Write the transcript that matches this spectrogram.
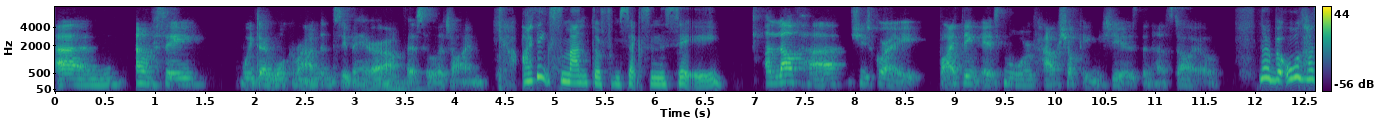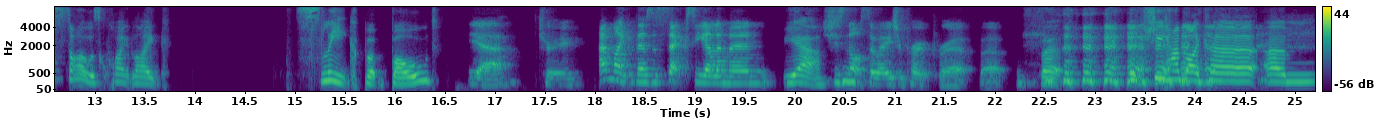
um and obviously we don't walk around in superhero outfits all the time I think Samantha from Sex in the City. I love her she's great but i think it's more of how shocking she is than her style No, but all her style was quite like sleek but bold. Yeah, true. And like there's a sexy element. Yeah. She's not so age appropriate, but But- she had like a um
